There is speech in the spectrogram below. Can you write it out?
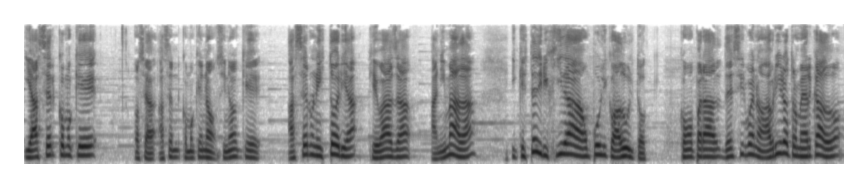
y hacer como que. O sea, hacer como que no, sino que hacer una historia que vaya animada y que esté dirigida a un público adulto. Como para decir, bueno, abrir otro mercado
